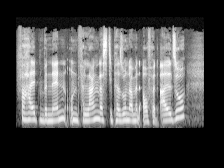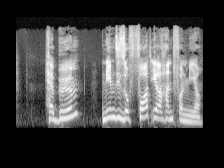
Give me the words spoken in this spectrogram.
Verhalten benennen und verlangen, dass die Person damit aufhört. Also, Herr Böhm, nehmen Sie sofort Ihre Hand von mir.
